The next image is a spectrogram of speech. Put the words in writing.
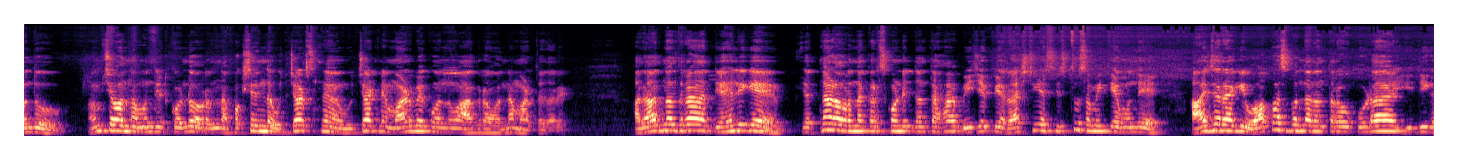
ಒಂದು ಅಂಶವನ್ನು ಮುಂದಿಟ್ಕೊಂಡು ಅವರನ್ನು ಪಕ್ಷದಿಂದ ಉಚ್ಚಾಟಿಸ್ ಉಚ್ಚಾಟನೆ ಮಾಡಬೇಕು ಅನ್ನುವ ಆಗ್ರಹವನ್ನು ಮಾಡ್ತಾ ಇದ್ದಾರೆ. ಅದಾದ ನಂತರ ದೆಹಲಿಗೆ ಯತ್ನಾಳ್ ಅವರನ್ನು ಕರೆಸ್ಕೊಂಡಿದ್ದಂತಹ ಬಿ ಜೆ ಪಿಯ ರಾಷ್ಟ್ರೀಯ ಶಿಸ್ತು ಸಮಿತಿಯ ಮುಂದೆ ಹಾಜರಾಗಿ ವಾಪಸ್ ಬಂದ ನಂತರವೂ ಕೂಡ ಇದೀಗ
